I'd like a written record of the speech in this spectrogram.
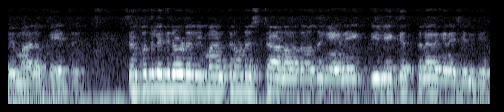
വിമാനമൊക്കെ ആയിട്ട്. ചെറുപ്പത്തിൽ ഇതിനോട് വിമാനത്തിനോട് ഇഷ്ടമാണോ അതോ അത് എങ്ങനെ ഇതിലേക്ക് എത്തണം എങ്ങനെ ശരിക്കും?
